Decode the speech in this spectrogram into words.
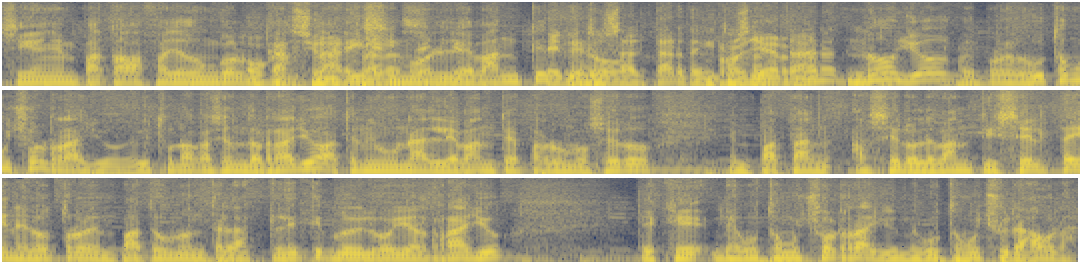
Siguen empatados, ha fallado un gol Ocasión clarísimo el Levante. Te he visto pero saltar, te he visto Roger, saltar. No, yo, porque me gusta mucho el Rayo. He visto una ocasión del Rayo, ha tenido una al Levante para el 1-0, empatan a 0 Levante y Celta, y en el otro el empate uno entre el Atlético y Bilbao y el Rayo. Es que me gusta mucho el Rayo y me gusta mucho ir ahora.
